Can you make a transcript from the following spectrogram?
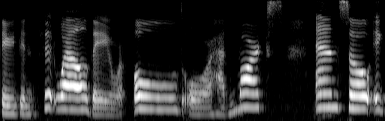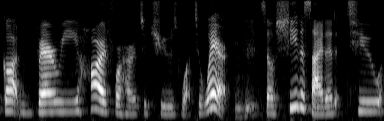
they didn't fit well, they were old, or had marks. And so it got very hard for her to choose what to wear. Mm-hmm. So she decided to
